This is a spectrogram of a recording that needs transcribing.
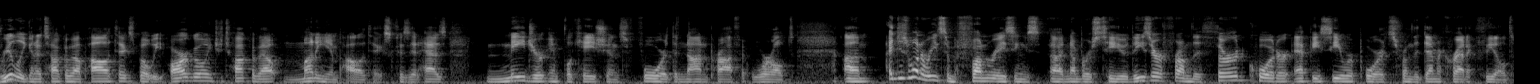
really going to talk about politics, but we are going to talk about money in politics because it has major implications for the nonprofit world. Um, I just want to read some fundraising uh, numbers to you. These are from the third quarter FEC reports from the Democratic field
